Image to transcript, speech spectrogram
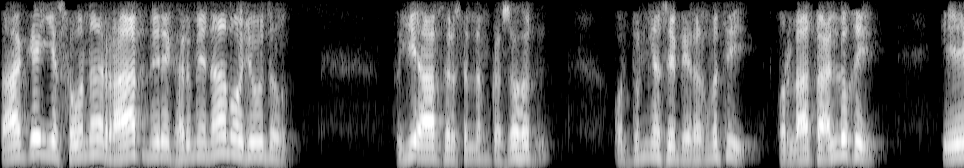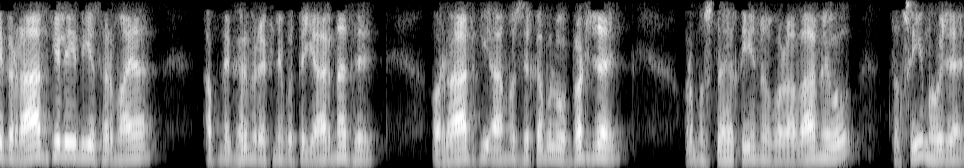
تاکہ یہ سونا رات میرے گھر میں نہ موجود ہو۔ تو یہ آپ صلی اللہ علیہ وسلم کا زہد اور دنیا سے بے رغبتی اور لا تعلقی کہ ایک رات کے لیے بھی یہ سرمایہ اپنے گھر میں رکھنے کو تیار نہ تھے اور رات کی آمد سے قبل وہ بٹ جائے اور مستحقین و غربا میں وہ تقسیم ہو جائے۔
